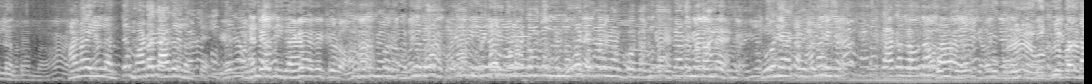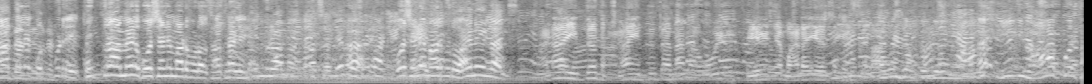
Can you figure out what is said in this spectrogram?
ಇಲ್ಲ ಅಂತಲ್ಲ ಹಣ ಇಲ್ಲಂತೆ ಮಾಡಕ್ ಆಗಲ್ಲಂತೆ ಕುಕ್ರ ಮೇಲೆ ಕುಗ್ರಾಮೇಳ ಘೋಷಣೆ ಮಾಡ್ಬಿಡೋ ಸಾತ್ರಾಳಿ ಘೋಷಣೆ ಮಾಡ್ಬಿಡುವ. ಹಣ ಇದ್ದದ್ದು ಹಣ ಇದ್ದದನ್ನ ನಾವು ದಯವಿಟ್ಟು ಮಾಡಾಗಿ ಅಂತ ಹೇಳ್ತೇವೆ ಈಗ ನಾಲ್ಕು ವರ್ಷ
